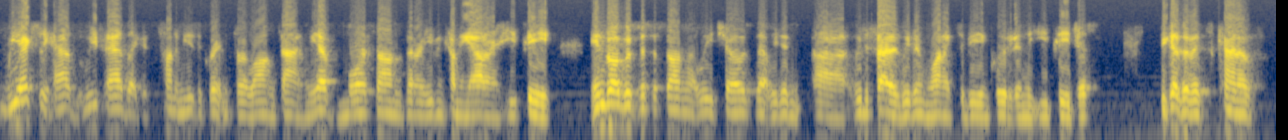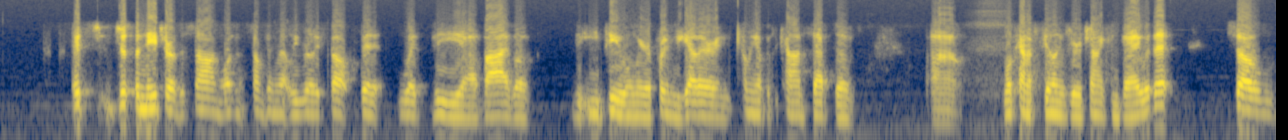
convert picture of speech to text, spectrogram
we actually have we've had like a ton of music written for a long time. We have more songs that are even coming out on our EP. In Vogue was just a song that we chose that we didn't uh, we decided we didn't want it to be included in the EP just because of its kind of it's just the nature of the song wasn't something that we really felt fit with the uh, vibe of the EP when we were putting together and coming up with the concept of uh, what kind of feelings we were trying to convey with it. So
